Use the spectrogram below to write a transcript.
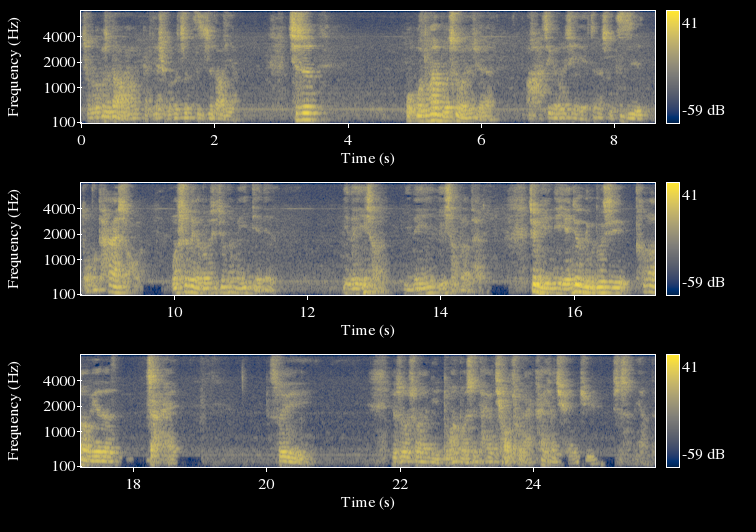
什么都不知道，然后感觉什么都知自己知道一样。其实我我读完博士，我就觉得啊，这个东西真的是自己懂得太少了。博士那个东西就那么一点点，你能影响，你能影影响不了太多。就你你研究的那个东西特别的窄。所以，有时候说你读完博士，你还要跳出来看一下全局是什么样的。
